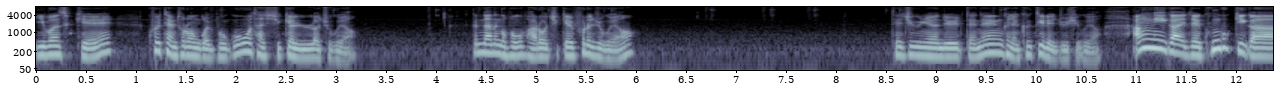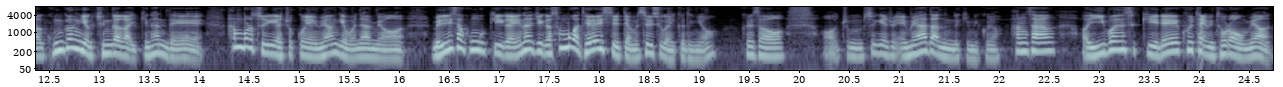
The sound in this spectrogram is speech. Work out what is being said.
2번 스킬 쿨타임 돌아온 걸 보고 다시 직결 눌러주고요. 끝나는 거 보고 바로 직결 풀어주고요. 대지균열일 때는 그냥 극딜 해주시고요. 앙리가 이제 궁극기가 공격력 증가가 있긴 한데 함부로 쓰기가 조금 애매한 게 뭐냐면 멜리사 궁극기가 에너지가 소모가 되어 있을 때만 쓸 수가 있거든요. 그래서 어, 좀 쓰기가 좀 애매하다는 느낌이 있고요. 항상 어, 2번 스킬에 쿨타임이 돌아오면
